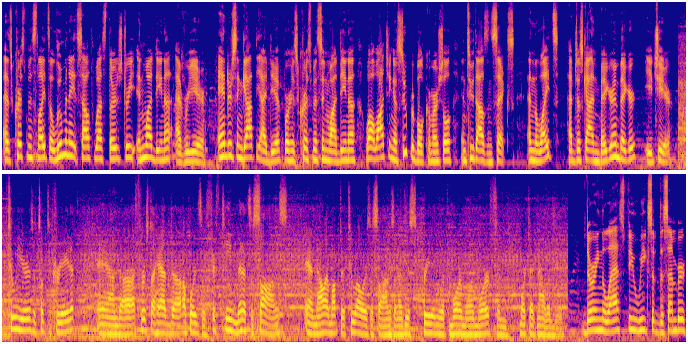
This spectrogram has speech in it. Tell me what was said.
as Christmas lights illuminate Southwest 3rd Street in Wadena every year. Anderson got the idea for his Christmas in Wadena while watching a Super Bowl commercial in 2006, and the lights have just gotten bigger and bigger each year. Two years it took to create it, and uh, first I had uh, upwards of 15 minutes of songs, and now I'm up to two hours of songs, and I'm just creating with more and more morphs and more technology. During the last few weeks of December,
